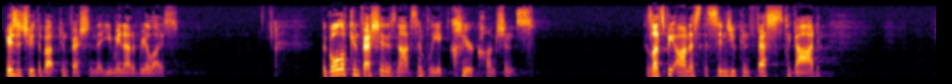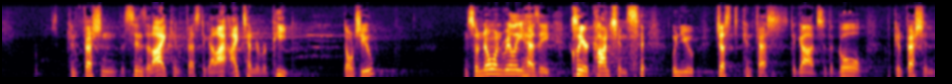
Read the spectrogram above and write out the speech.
Here's the truth about confession that you may not have realized. The goal of confession is not simply a clear conscience. Because let's be honest, the sins you confess to God, confession, the sins that I confess to God, I, I tend to repeat. Don't you? And so no one really has a clear conscience when you just confess to God. So the goal of confession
